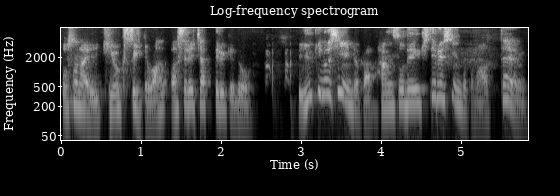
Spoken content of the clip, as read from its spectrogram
幼い記憶すぎてわ忘れちゃってるけど、雪のシーンとか、半袖着てるシーンとかもあったやろ。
